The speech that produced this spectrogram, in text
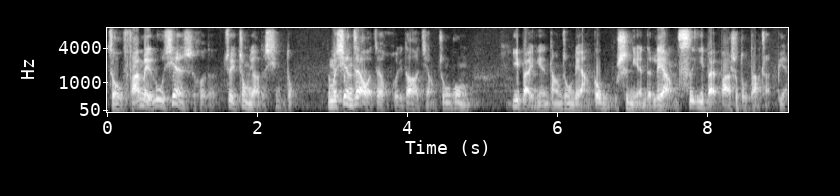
走反美路线时候的最重要的行动。那么现在我再回到讲中共一百年当中两个五十年的两次一百八十度大转变。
